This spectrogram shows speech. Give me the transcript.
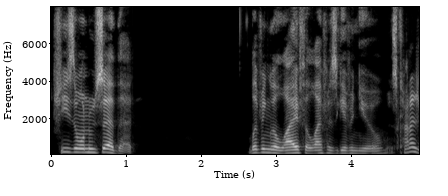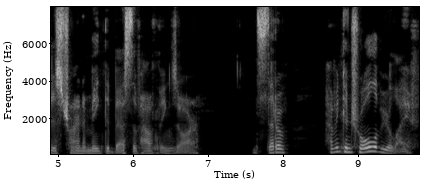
she's the one who said that living the life that life has given you is kind of just trying to make the best of how things are instead of having control of your life.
